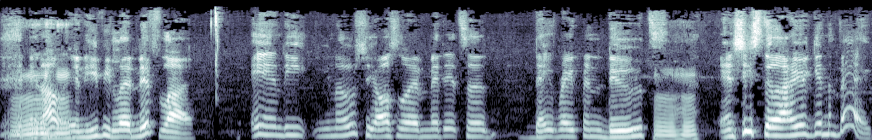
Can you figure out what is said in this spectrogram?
mm-hmm. and I, and he be letting it fly. And he, you know, she also admitted to date raping dudes, mm-hmm. and she's still out here getting the bag.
